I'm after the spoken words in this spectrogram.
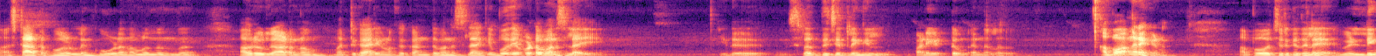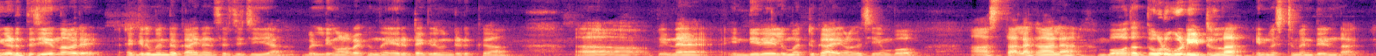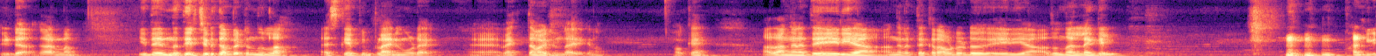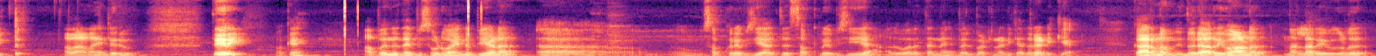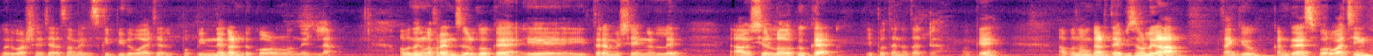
സ്റ്റാർട്ടപ്പുകളിലും കൂടെ നമ്മൾ നിന്ന് അവർ ഉദ്ഘാടനം മറ്റു കാര്യങ്ങളൊക്കെ കണ്ട് മനസ്സിലാക്കി ബോധ്യപ്പെട്ട മനസ്സിലായി. ഇത് ശ്രദ്ധിച്ചിട്ടില്ലെങ്കിൽ പണി കിട്ടും എന്നുള്ളത്. അപ്പോൾ അങ്ങനെയൊക്കെയാണ്. അപ്പോൾ ചുരുക്കത്തിൽ ബിൽഡിംഗ് എടുത്ത് ചെയ്യുന്നവർ എഗ്രിമെന്റ് ഒക്കെ അതിനനുസരിച്ച് ചെയ്യുക ബിൽഡിംഗ് ഓണറൊക്കെ നേരിട്ട് എഗ്രിമെന്റ് എടുക്കുക. പിന്നെ ഇന്ത്യയിലും മറ്റു കാര്യങ്ങളൊക്കെ ചെയ്യുമ്പോൾ ആ സ്ഥലകാല ബോധത്തോടു കൂടിയിട്ടുള്ള ഇൻവെസ്റ്റ്മെന്റ് ഉണ്ടാ ഇടുക. കാരണം ഇതെന്ന് തിരിച്ചെടുക്കാൻ പറ്റുന്നുള്ള എസ്കേപ്പിംഗ് പ്ലാനും കൂടെ വ്യക്തമായിട്ടുണ്ടായിരിക്കണം. ഓക്കെ അത് അങ്ങനത്തെ ഏരിയ അങ്ങനത്തെ ക്രൗഡഡ് ഏരിയ അതൊന്നും അല്ലെങ്കിൽ പണി കിട്ടും. അതാണ് അതിന്റെ ഒരു തിയറി ഓക്കെ അപ്പോൾ ഇന്നത്തെ എപ്പിസോഡ് വൈൻഡ് അപ്പ് ചെയ്യാണ്. സബ്സ്ക്രൈബ് ചെയ്യാത്ത സബ്സ്ക്രൈബ് ചെയ്യുക. അതുപോലെ തന്നെ ബെൽ ബട്ടൺ അടിക്കാത്തവർ അടിക്കുക. കാരണം ഇതൊരു അറിവാണ്. നല്ല അറിവുകൾ ഒരു പക്ഷേ ചില സമയത്ത് സ്കിപ്പ് ചെയ്ത് പോയാൽ ചിലപ്പോൾ പിന്നെ കണ്ടുകൊള്ളണമെന്നില്ല. അപ്പോൾ നിങ്ങളുടെ ഫ്രണ്ട്സുകൾക്കൊക്കെ ഇത്തരം വിഷയങ്ങളിൽ ആവശ്യമുള്ളവർക്കൊക്കെ ഇപ്പോൾ തന്നെ തട്ടുക. ഓക്കെ അപ്പോൾ നമുക്ക് അടുത്ത എപ്പിസോഡിൽ കാണാം. Thank you congrats for watching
